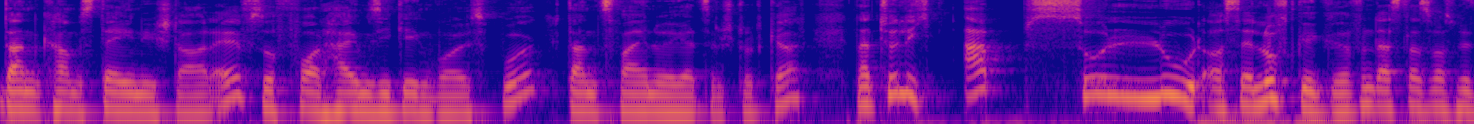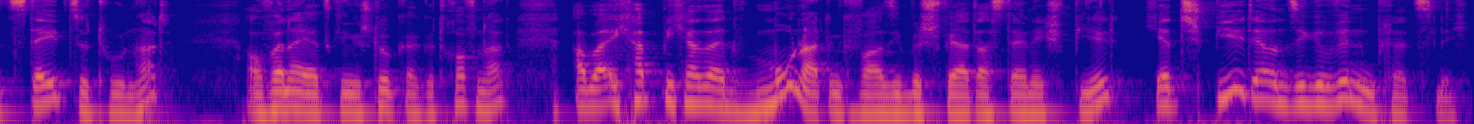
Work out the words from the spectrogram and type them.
dann kam Stay in die Startelf, sofort Heimsieg gegen Wolfsburg, dann 2-0 jetzt in Stuttgart. Natürlich absolut aus der Luft gegriffen, dass das was mit Stay zu tun hat, auch wenn er jetzt gegen Stuttgart getroffen hat. Aber ich habe mich ja seit Monaten quasi beschwert, dass der nicht spielt. Jetzt spielt er und sie gewinnen plötzlich.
